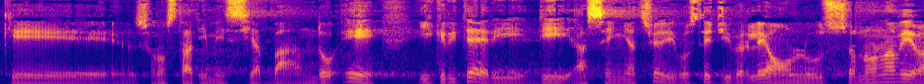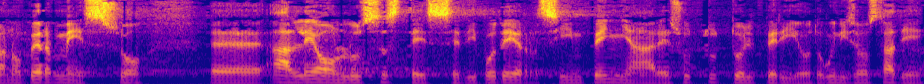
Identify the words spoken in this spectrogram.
che sono stati messi a bando e i criteri di assegnazione dei posteggi per le onlus non avevano permesso eh, alle onlus stesse di potersi impegnare su tutto il periodo, quindi sono stati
